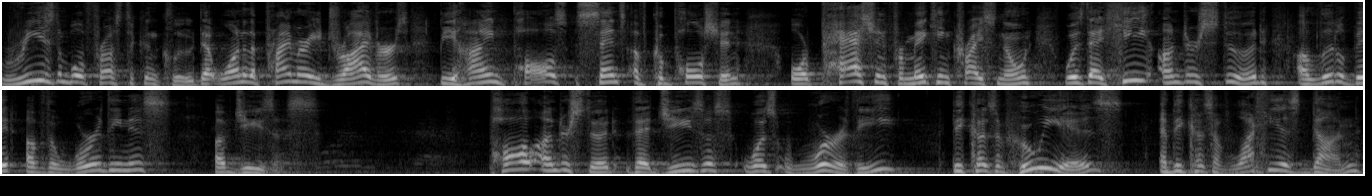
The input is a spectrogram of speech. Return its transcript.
reasonable for us to conclude that one of the primary drivers behind Paul's sense of compulsion or passion for making Christ known was that he understood a little bit of the worthiness of Jesus. Paul understood that Jesus was worthy because of who he is and because of what he has done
